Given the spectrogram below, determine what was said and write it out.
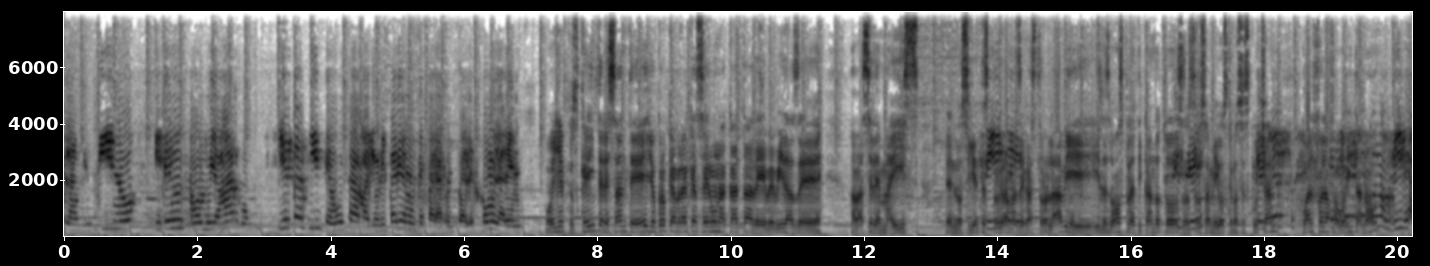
blanquecino y tiene un sabor muy amargo. Y esta sí se usa mayoritariamente para rituales, como la ven. Oye, pues qué interesante, ¿eh? Yo creo que habrá que hacer una cata de bebidas de a base de maíz en los siguientes Sí, programas sí. de Gastrolab y, y les vamos platicando a todos Sí, sí. nuestros amigos que nos escuchan Que- cuál fue la que favorita, No ¿no? nos diga.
